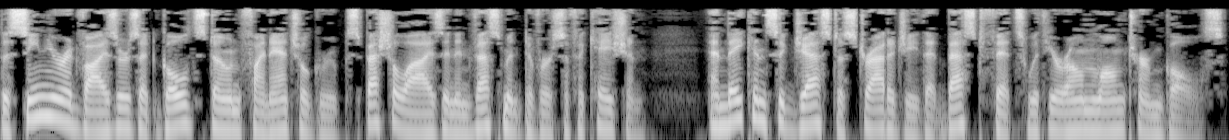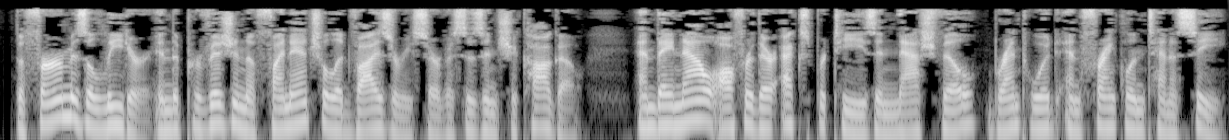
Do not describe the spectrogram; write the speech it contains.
The senior advisors at Goldstone Financial Group specialize in investment diversification and they can suggest a strategy that best fits with your own long term goals. The firm is a leader in the provision of financial advisory services in Chicago, and they now offer their expertise in Nashville, Brentwood, and Franklin, Tennessee.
